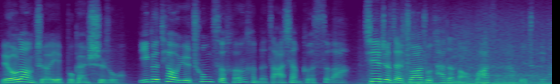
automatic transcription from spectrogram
流浪者也不甘示弱，一个跳跃冲刺，狠狠地砸向哥斯拉，接着再抓住他的脑瓜子来回捶打。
